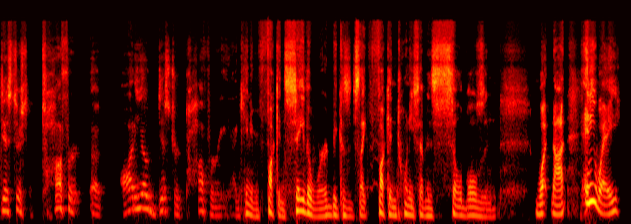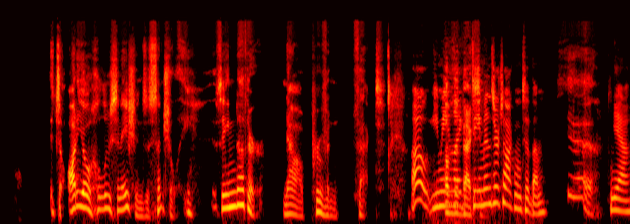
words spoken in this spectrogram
dystrophy, uh, audio dystrophy. I can't even fucking say the word because it's like fucking 27 syllables and whatnot. Anyway, it's audio hallucinations essentially is another now proven fact. Oh, you mean like vaccine. demons are talking to them? Yeah. Yeah.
